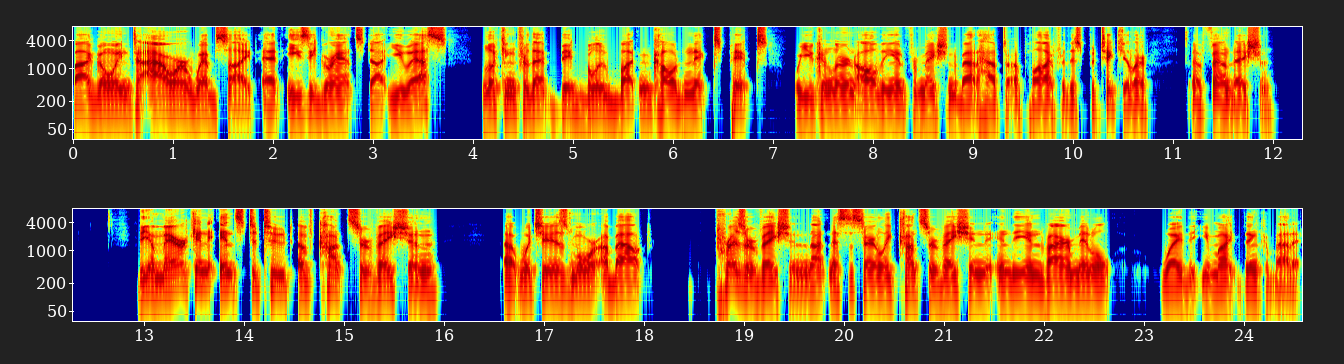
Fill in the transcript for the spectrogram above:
by going to our website at easygrants.us, looking for that big blue button called Nick's Picks, where you can learn all the information about how to apply for this particular uh, foundation. The American Institute of Conservation uh, which is more about preservation, not necessarily conservation in the environmental way that you might think about it.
